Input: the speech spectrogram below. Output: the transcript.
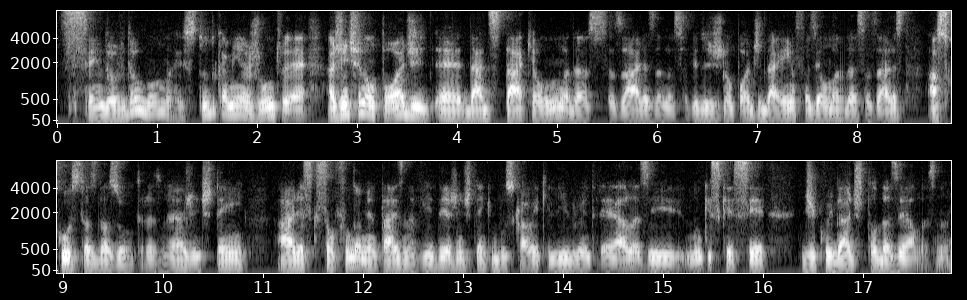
Sem dúvida alguma, isso tudo caminha junto. É, a gente não pode é, dar destaque a uma dessas áreas da nossa vida, a gente não pode dar ênfase a uma dessas áreas às custas das outras, né? A gente tem áreas que são fundamentais na vida e a gente tem que buscar o equilíbrio entre elas e nunca esquecer de cuidar de todas elas, né?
